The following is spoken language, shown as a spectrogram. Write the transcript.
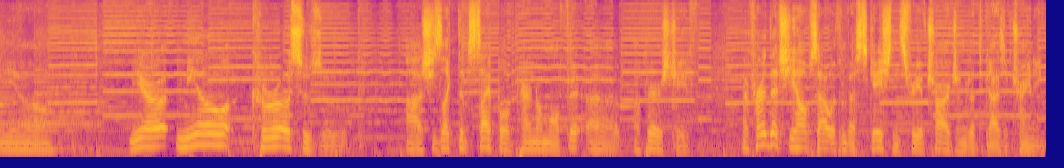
Mio... Mio... Mio Kurosuzu. Uh, she's like the disciple of Paranormal uh, Affairs Chief. I've heard that she helps out with investigations free of charge under the guise of training.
